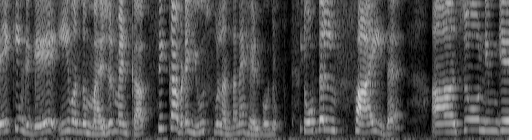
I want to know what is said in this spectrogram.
ಬೇಕಿಂಗ್ಗೆ ಈ ಒಂದು ಮೆಜರ್ಮೆಂಟ್ ಕಪ್ ಸಿಕ್ಕಾಬಟ್ಟೆ ಯೂಸ್ಫುಲ್ ಅಂತಲೇ ಹೇಳ್ಬೋದು. ಟೋಟಲ್ ಫೈ ಇದೆ. ಸೊ ನಿಮಗೆ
